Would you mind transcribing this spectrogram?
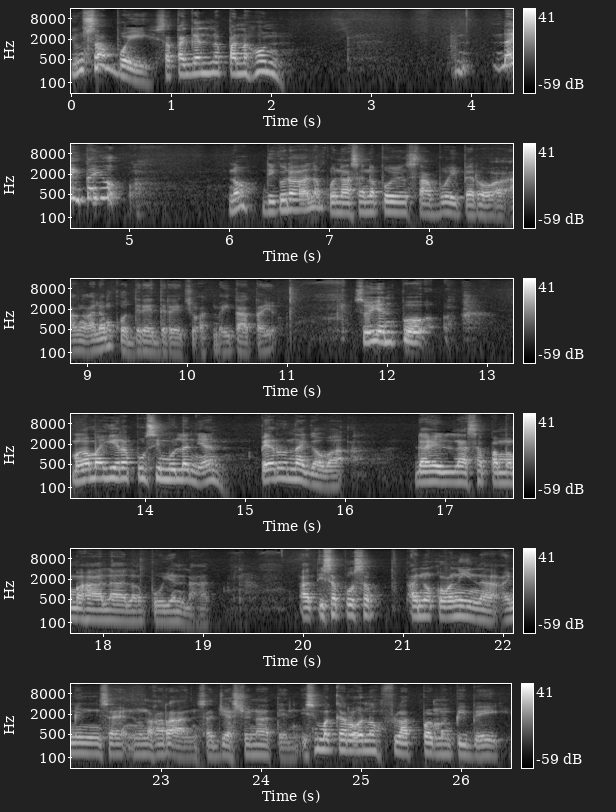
Yung subway, sa tagal na panahon, naitayo. No? Di ko na alam kung nasa na po yung subway, pero ang alam ko, dire-diretso at maitatayo. So yan po, mga mahirap po simulan yan. Pero nagawa. Dahil nasa pamamahala lang po yan lahat. At isa po sa ano ko kanina, I mean sa nung nakaraan, suggestion natin, is magkaroon ng platform ng PBA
